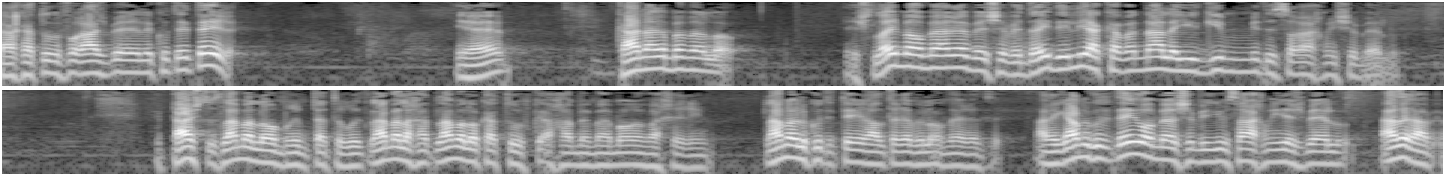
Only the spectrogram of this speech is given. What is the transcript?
כך כתוב מפורש בלקוטי תרא. Yeah. כאן הרב אומר לא. יש לא אומר הרבה שוודאי דילי הכוונה לי"ג מדסרח משבלו. בפשטוס, למה לא אומרים את התירוץ? למה, למה לא כתוב ככה במאמורים אחרים? למה לקוטי תרא אל תראה ולא אומר את זה? הרי גם לקוטי תרא אומר סרח מי יש באלול. אדרבה,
